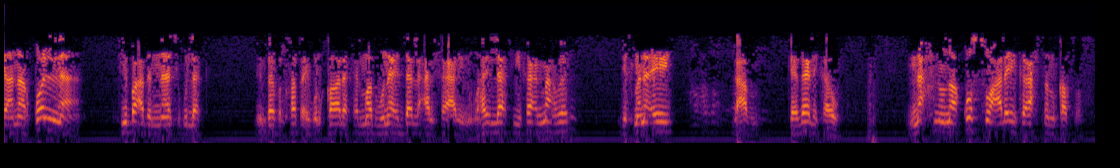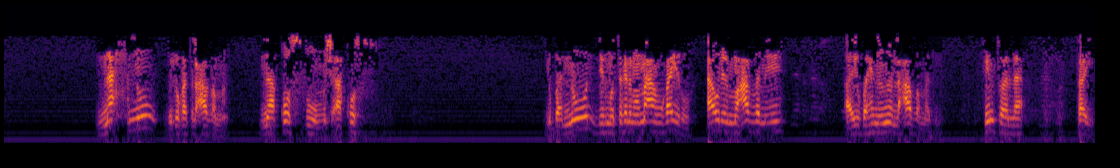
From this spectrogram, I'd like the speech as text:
يا نار قلنا في بعض الناس يقول لك من باب الخطأ يقول قال في الماضي مناء الدل على الفاعلين وهل الله في فاعل معه دي اسمنا إيه؟ العظم. كذلك اهو نحن نقص عليك أحسن القصص. نحن بلغة العظمة. نقص مش أقص. يبقى النون للمتكلم معه غيره أو للمعظم إيه؟ أيوه يبقى هنا نون العظمة دي. فهمت ولا لأ؟ طيب.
